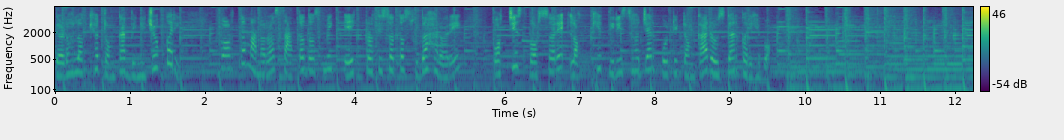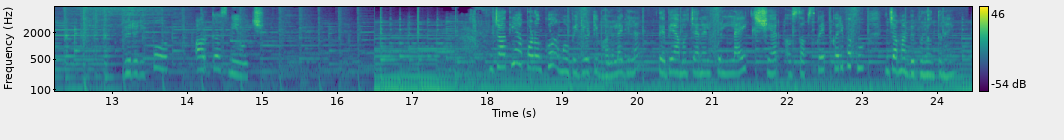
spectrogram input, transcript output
দেড় লক্ষ টঙ্কা বিনিযোগ করে বর্তমানর সাত দশমিক এক প্রতিশত সুদহারে পঁচিশ বর্ষে লক্ষে তিরিশ হাজার কোটি টঙ্কা রোজগার করিহেব ব্যুরো রিপোর্ট অর্গস নিউজ যদি আপনার আম ভিডিওটি ভালো লাগিলা তেবে আম চ্যানেলকে লাইক শেয়ার ও সবসক্রাইব করা জমা বি ভুলতু না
